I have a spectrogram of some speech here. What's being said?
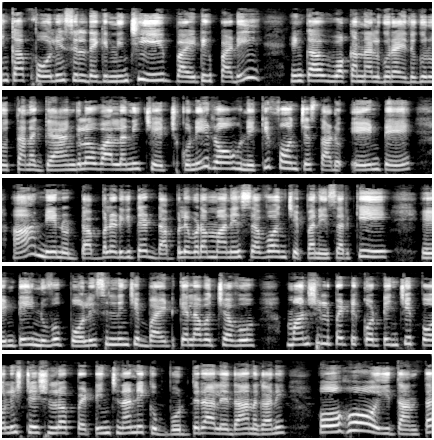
ఇంకా పోలీసుల దగ్గర నుంచి బయటికి పడి ఇంకా ఒక నలుగురు ఐదుగురు తన గ్యాంగ్లో వాళ్ళని చేర్చుకుని రోహిణికి ఫోన్ చేస్తాడు. ఏంటే? నేను డబ్బులు అడిగితే డబ్బులు ఇవ్వడం మానేసావు అని చెప్పనేసరికి ఏంటి నువ్వు పోలీసుల నుంచి బయటకు ఎలా వచ్చావు? మనుషులు పెట్టి కొట్టించి పోలీస్ స్టేషన్లో పెట్టించినా నీకు బుద్ధి రాలేదా అనగాని ఓహో ఇదంతా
